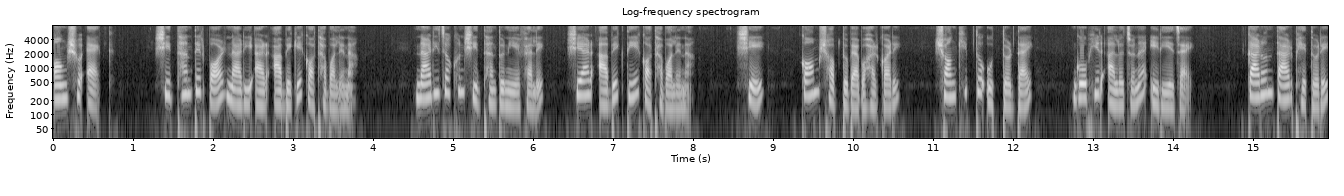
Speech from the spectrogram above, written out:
অংশ এক। সিদ্ধান্তের পর নারী আর আবেগে কথা বলে না। নারী যখন সিদ্ধান্ত নিয়ে ফেলে, সে আর আবেগ দিয়ে কথা বলে না। সে কম শব্দ ব্যবহার করে, সংক্ষিপ্ত উত্তর দেয়, গভীর আলোচনা এড়িয়ে যায়। কারণ তার ভেতরে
